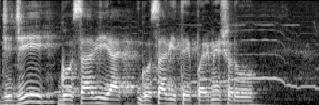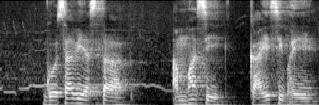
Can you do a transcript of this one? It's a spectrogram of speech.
जिजी गोसावी या गोसावी ते परमेश्वरू गोसावी असता आम्हासी काहीसी भये.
